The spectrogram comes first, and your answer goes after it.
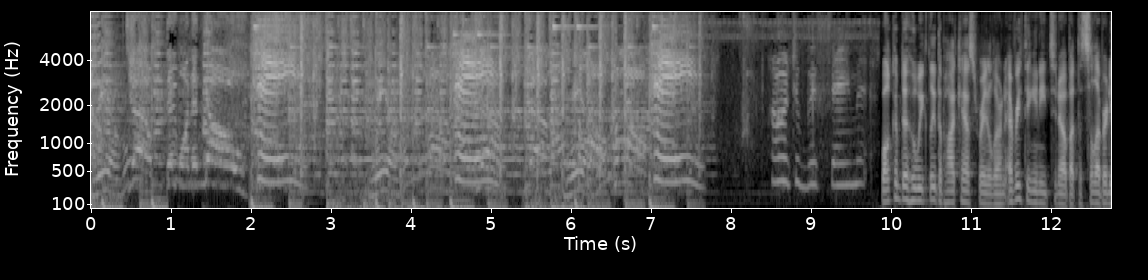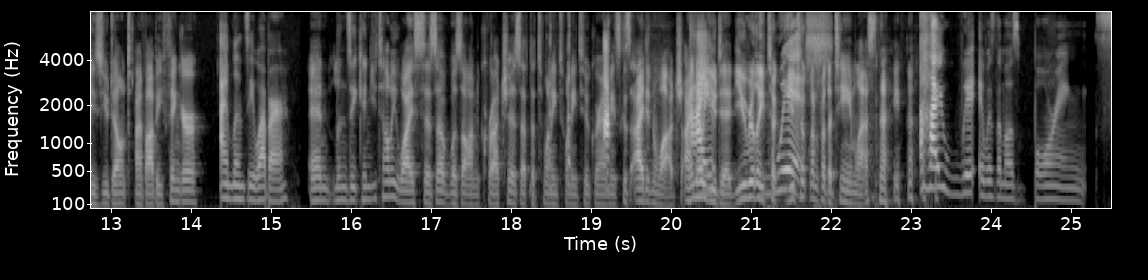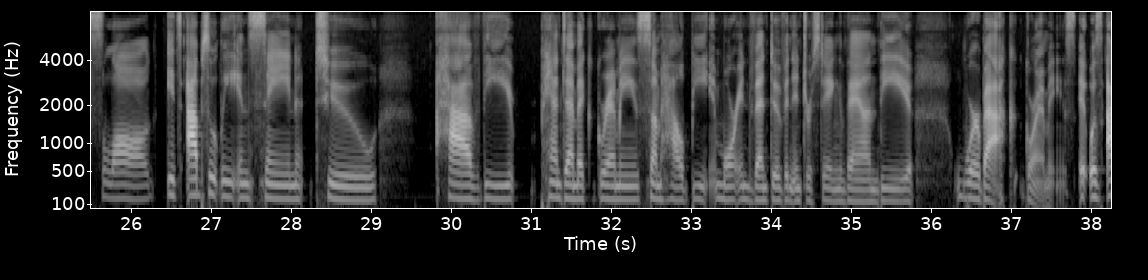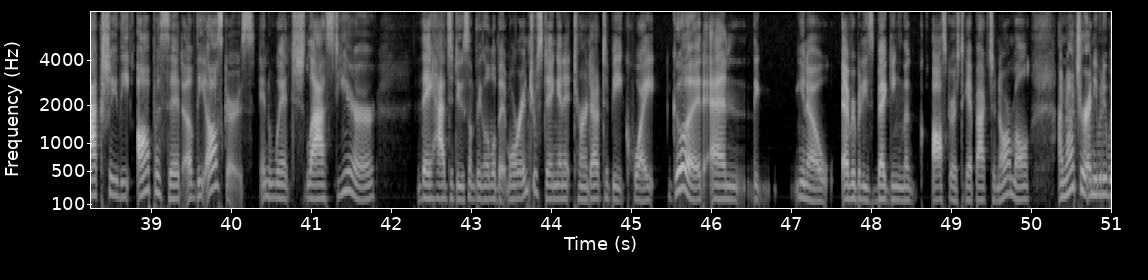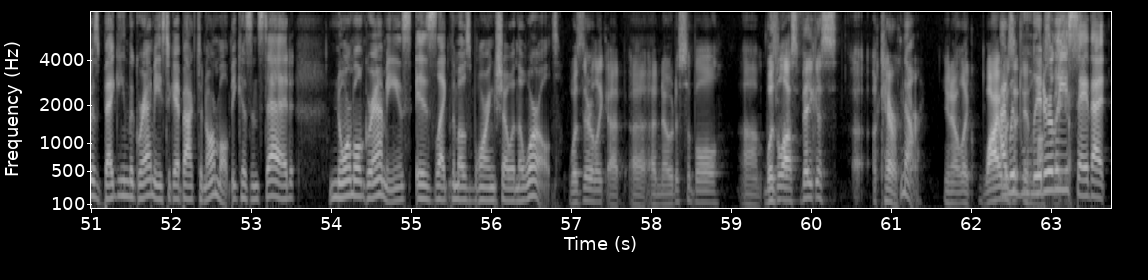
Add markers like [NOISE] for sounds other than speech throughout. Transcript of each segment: Yo, they wanna know. Hey, Mia. hey, Mia. hey. I want to be famous. Welcome to Who Weekly, the podcast where you learn everything you need to know about the celebrities you don't. I'm Bobby Finger. I'm Lindsay Weber. And Lindsay, can you tell me why SZA was on crutches at the 2022 Grammys? Because I didn't watch. I know I you did. You really took you took one for the team last [LAUGHS] night. I wi- it was the most boring slog. It's absolutely insane to have the pandemic Grammys somehow be more inventive and interesting than the We're Back Grammys. It was actually the opposite of the Oscars, in which last year they had to do something a little bit more interesting and it turned out to be quite good and the you know everybody's begging the Oscars to get back to normal. I'm not sure anybody was begging the Grammys to get back to normal because instead normal Grammys is like the most boring show in the world. was there like a, a, a noticeable um, was Las Vegas a, a character? No. You know, like why I was would it in Las literally say that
